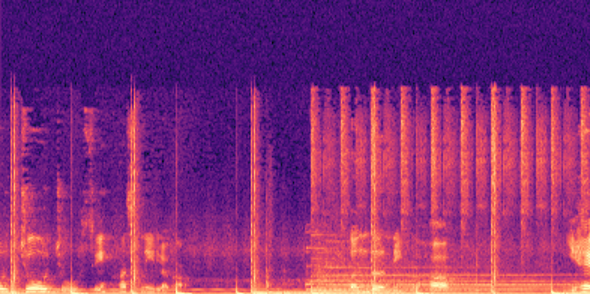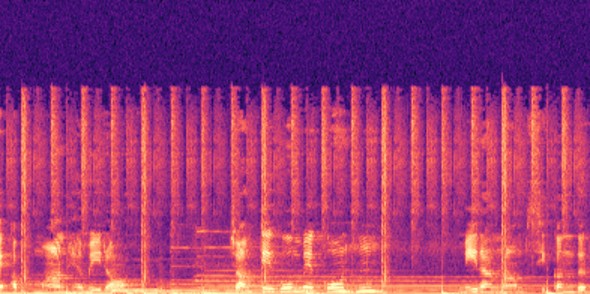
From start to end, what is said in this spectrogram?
और ज़ोर ज़ोर से हंसने लगा। सिकंदर ने कहा, यह अपमान है मेरा। जानते हो मैं कौन हूँ? मेरा नाम सिकंदर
